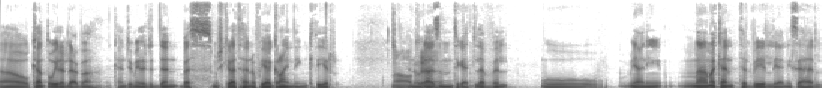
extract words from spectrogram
آه وكان طويلة اللعبة كان جميلة جدا بس مشكلتها إنه فيها grinding كثير آه، إنه. لازم تقعد تلفل ويعني ما ما كان التلفيل يعني سهل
